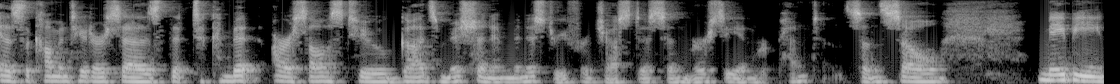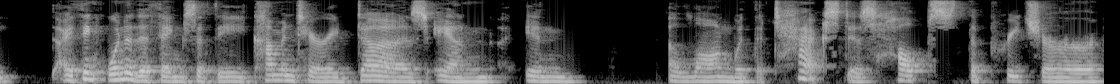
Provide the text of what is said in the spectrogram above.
as the commentator says that to commit ourselves to god's mission and ministry for justice and mercy and repentance. And so maybe i think one of the things that the commentary does and in along with the text is helps the preacher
